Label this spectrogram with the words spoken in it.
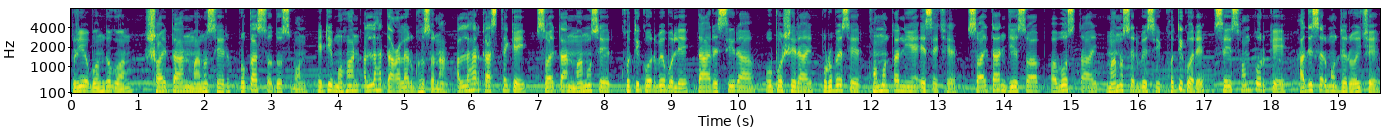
প্রিয় বন্ধুগণ, শয়তান মানুষের প্রকাশ্য দুশ্মন। এটি মহান আল্লাহ তাআলার ঘোষণা। আল্লাহর কাছ থেকেই শয়তান মানুষের ক্ষতি করবে বলে তার শিরা, উপশিরায় প্রবেশের ক্ষমতা নিয়ে এসেছে। শয়তান যেসব অবস্থায় মানুষের বেশি ক্ষতি করে, সেই সম্পর্কে হাদিসের মধ্যে রয়েছে।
